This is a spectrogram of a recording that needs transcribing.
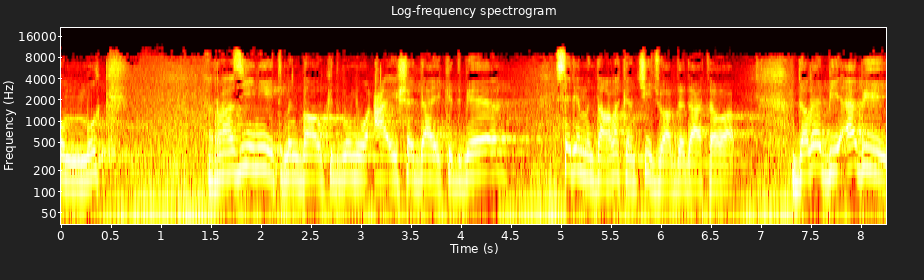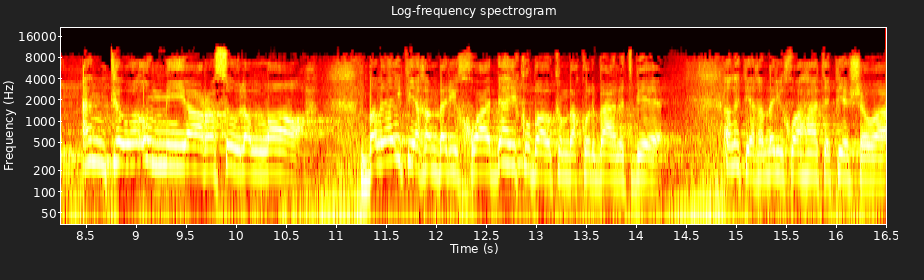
أمك رازی نیت من باوکت بووم و عائشە دایکت بێ سەرێ منداڵەکەن چی جواب دەداتەوە دەڵێ بیئەبی ئەنتەوە ئومی یا ڕسول الله بەڵێ ئەی پێغەمبەری خوا دایک و باوکم بە قوربانت بێ ئەڵێ پێغەمبەری خوا هاتە پێشەوە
